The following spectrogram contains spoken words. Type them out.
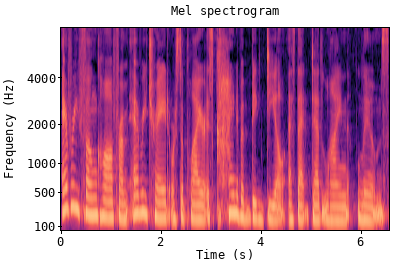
every phone call from every trade or supplier is kind of a big deal as that deadline looms.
